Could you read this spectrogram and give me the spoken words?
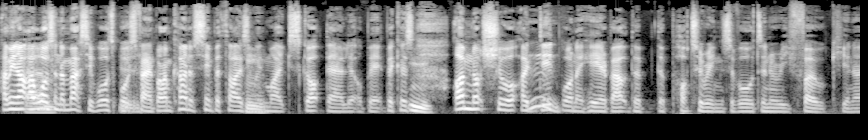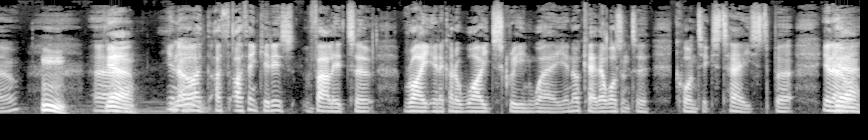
I mean, I, I um, wasn't a massive Waterboys hmm. fan, but I'm kind of sympathising with Mike Scott there a little bit because I'm not sure I did want to hear about the, the potterings of ordinary folk, you know? Um, yeah. You know, I, I, th- I think it is valid to write in a kind of widescreen way. And okay, that wasn't to Quantick's taste, but, you know, Yeah.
